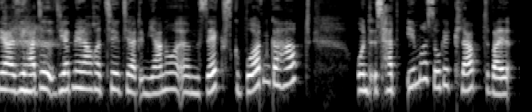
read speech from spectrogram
Ja, sie hatte, sie hat mir auch erzählt, sie hat im Januar ähm, sechs Geburten gehabt und es hat immer so geklappt, weil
